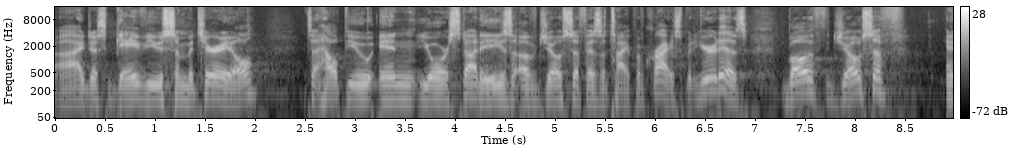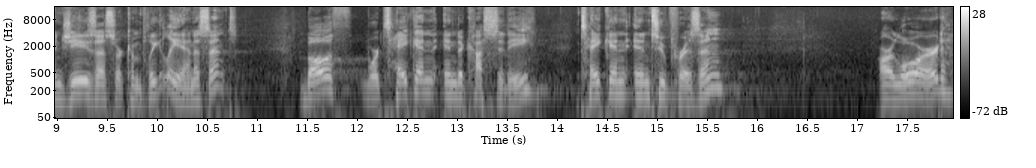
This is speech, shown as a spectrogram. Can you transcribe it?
I just gave you some material to help you in your studies of Joseph as a type of Christ. But here it is both Joseph and Jesus are completely innocent both were taken into custody, taken into prison. Our Lord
